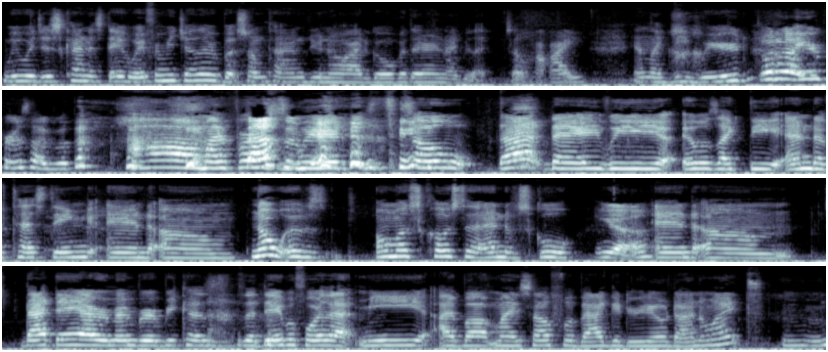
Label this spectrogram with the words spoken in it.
We would just kind of stay away from each other. But sometimes, you know, I'd go over there and I'd be like, "So hi," and like be weird. what about your first hug with them? Oh, my That's first weird. embarrassing. So that day we it was like the end of testing and um no it was almost close to the end of school yeah. and um that day I remember because the day before that me I bought myself a bag of Dorito Dynamite. Mm-hmm.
